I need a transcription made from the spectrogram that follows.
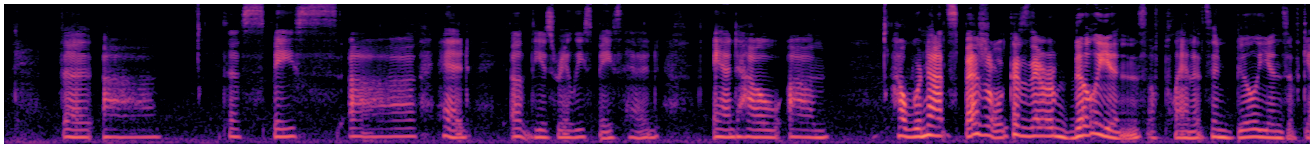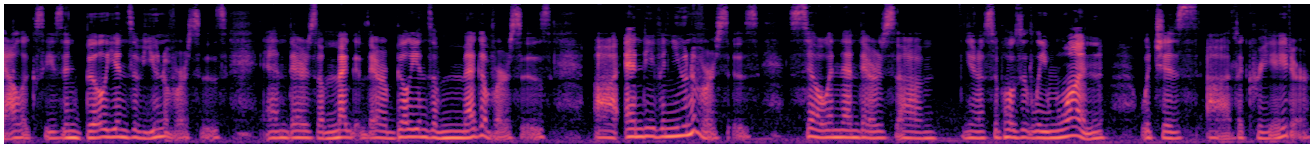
the uh, the space uh, head of the Israeli space head, and how um, how we're not special because there are billions of planets and billions of galaxies and billions of universes, and there's a meg- there are billions of megaverses uh, and even universes. So, and then there's um, you know supposedly one, which is uh, the Creator,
